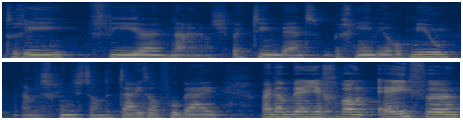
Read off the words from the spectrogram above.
3, 4. Nou, als je bij 10 bent, begin je weer opnieuw. Nou, misschien is dan de tijd al voorbij. Maar dan ben je gewoon even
